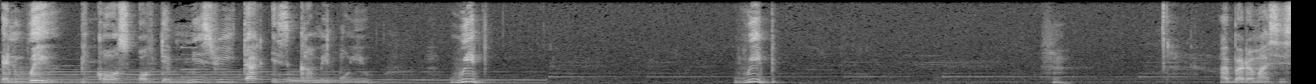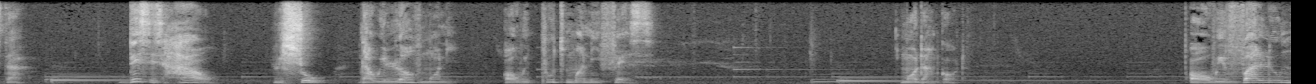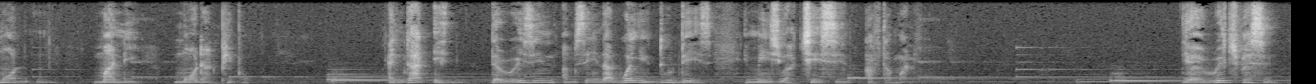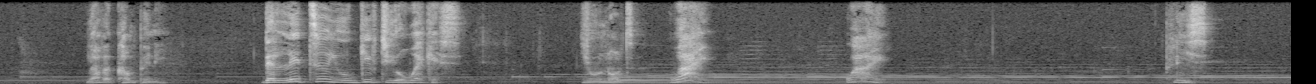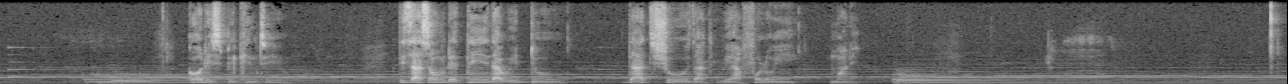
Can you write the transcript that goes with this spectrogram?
and wail because of the misery that is coming on you. Weep. Weep. Hmm. My brother, my sister, this is how we show that we love money or we put money first more than God. Or we value more money more than people. And that is the reason I'm saying that when you do this, it means you are chasing after money. You're a rich person, you have a company. The little you give to your workers, you will not. Why? Why? Please. God is speaking to you. These are some of the things that we do that shows that we are following money.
